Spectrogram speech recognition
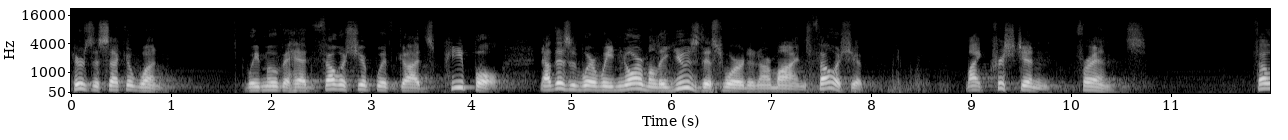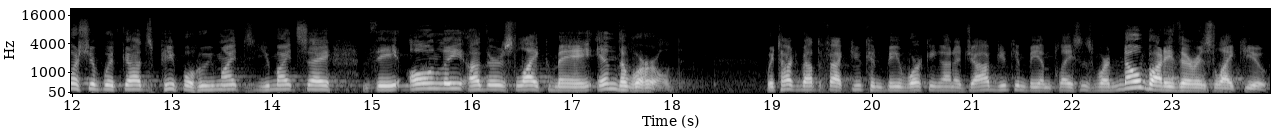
Here's the second one we move ahead fellowship with God's people. Now, this is where we normally use this word in our minds fellowship. My Christian friends. Fellowship with God's people who you might, you might say, the only others like me in the world. We talked about the fact you can be working on a job, you can be in places where nobody there is like you.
